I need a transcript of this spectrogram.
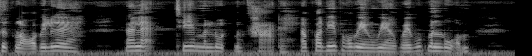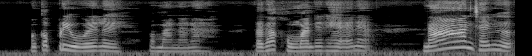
สึกหลอไปเรื่อย นั่นแหละ ที่มันหลุดมันขาด แล้วพอที่พอเวียงเวียงไปปุ๊บมันหลวม มันก็ปลิวได้เลยประมาณนั้นนะคะแต่ถ้าของมันแท้ๆเนี่ยนานใช้เถอะ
